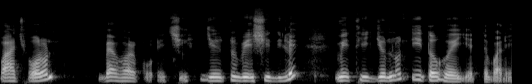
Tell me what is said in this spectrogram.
পাঁচ ফোড়ন ব্যবহার করেছি। যেহেতু বেশি দিলে মেথির জন্য তিতো হয়ে যেতে পারে।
